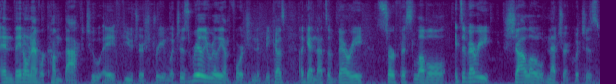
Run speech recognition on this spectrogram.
and they don't ever come back to a future stream which is really really unfortunate because again that's a very surface level it's a very shallow metric which is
